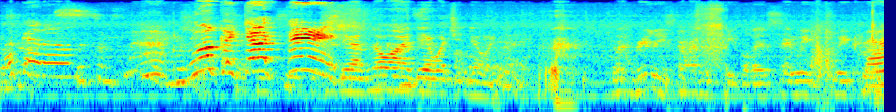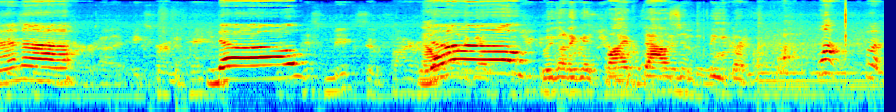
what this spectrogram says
Look at him. Look at that fish. She has no idea what you're doing. What really startles people is, and we we proved this experimentation. No. This, mix of fire no. no. We're going to get 5,000 feet of... What? What?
